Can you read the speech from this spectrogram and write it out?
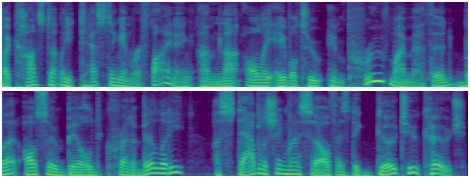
By constantly testing and refining, I'm not only able to improve my method, but also build credibility, establishing myself as the go to coach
